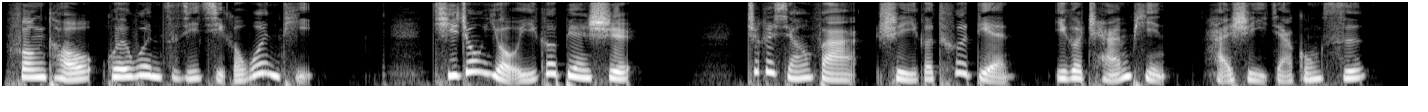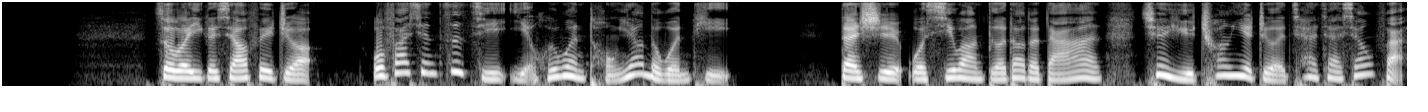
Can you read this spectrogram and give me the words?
风投会问自己几个问题，其中有一个便是：这个想法是一个特点、一个产品，还是一家公司？作为一个消费者。我发现自己也会问同样的问题，但是我希望得到的答案却与创业者恰恰相反。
